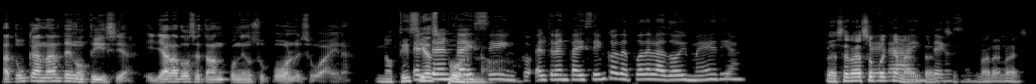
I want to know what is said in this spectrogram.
hasta un canal de noticias y ya a las 12 estaban poniendo su porno y su vaina. El noticias porno. 35. El 35 después de las dos y media. Pero ese no era super canal. intenso. 35. No era, no es.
